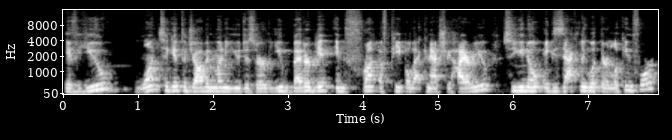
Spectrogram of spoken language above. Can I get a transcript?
If you want to get the job and money you deserve, you better get in front of people that can actually hire you so you know exactly what they're looking for.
